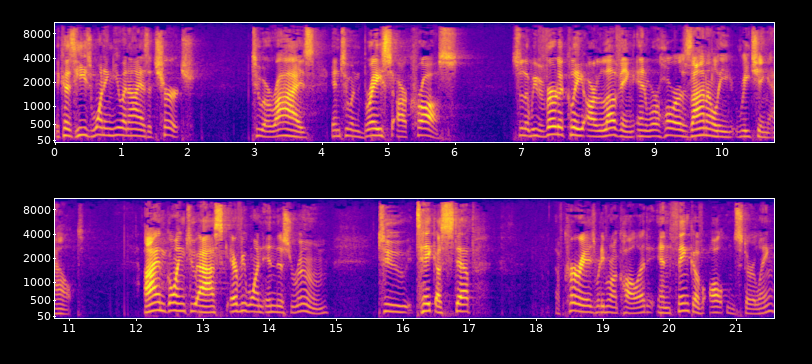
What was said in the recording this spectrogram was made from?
Because He's wanting you and I as a church to arise and to embrace our cross so that we vertically are loving and we're horizontally reaching out. I am going to ask everyone in this room to take a step of courage, whatever you want to call it, and think of Alton Sterling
